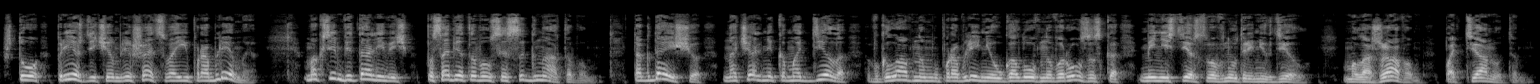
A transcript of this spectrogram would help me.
что прежде чем решать свои проблемы, Максим Витальевич посоветовался с Игнатовым, тогда еще начальником отдела в Главном управлении уголовного розыска Министерства внутренних дел, моложавым, подтянутым.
